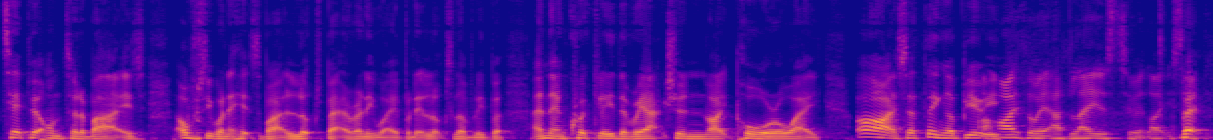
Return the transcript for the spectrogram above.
tip it onto the bar is obviously when it hits the bar, it looks better anyway, but it looks lovely. But and then quickly the reaction like pour away. Oh, it's a thing of beauty. I, I thought it had layers to it, like you said. But,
